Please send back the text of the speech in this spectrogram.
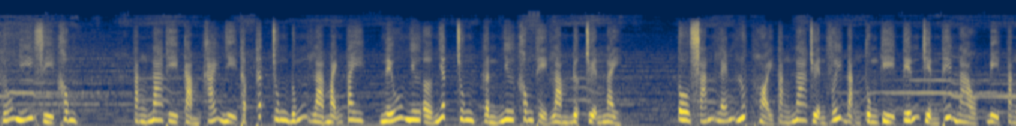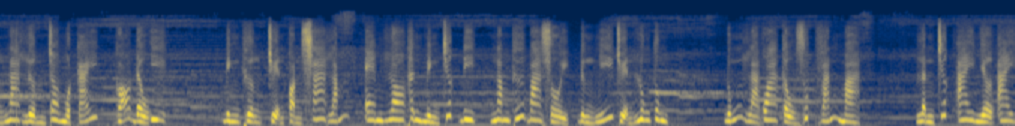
hữu nghĩ gì không? Tằng na thì cảm khái nhị thập thất trung đúng là mạnh tay, nếu như ở nhất trung gần như không thể làm được chuyện này. Tô sán lén lút hỏi tằng na chuyện với đặng tùng kỳ tiến triển thế nào, bị tằng na lườm cho một cái, gõ đầu y. Bình thường chuyện còn xa lắm em lo thân mình trước đi, năm thứ ba rồi, đừng nghĩ chuyện lung tung. Đúng là qua cầu rút ván mà. Lần trước ai nhờ ai?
